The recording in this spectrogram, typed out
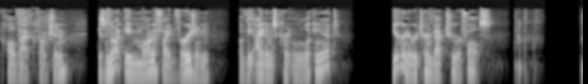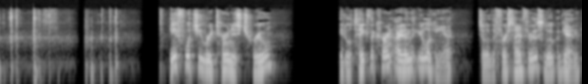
callback function is not a modified version of the items currently looking at. You're going to return back true or false. If what you return is true, it'll take the current item that you're looking at. So the first time through this loop, again,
